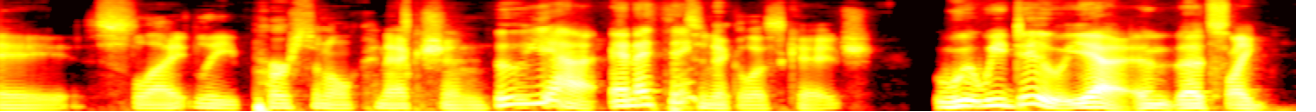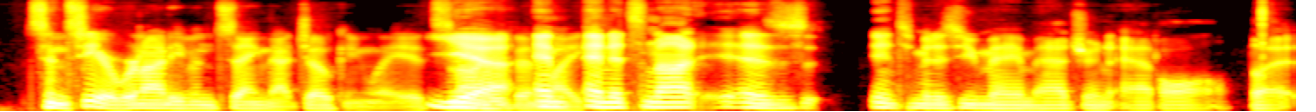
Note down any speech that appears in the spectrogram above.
a slightly personal connection Ooh, yeah, and I think to Nicolas Cage. we, we do, yeah, and that's like sincere. We're not even saying that jokingly. It's yeah, not even and like, and it's not as intimate as you may imagine at all. But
